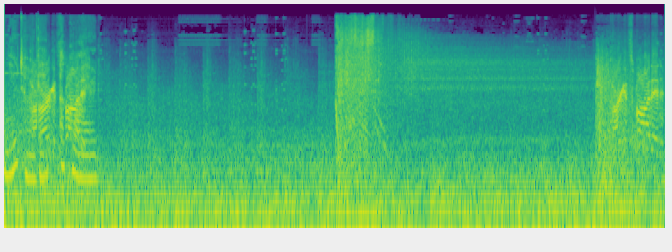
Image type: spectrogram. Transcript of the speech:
New target, Target spotted. acquired. Target spotted.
